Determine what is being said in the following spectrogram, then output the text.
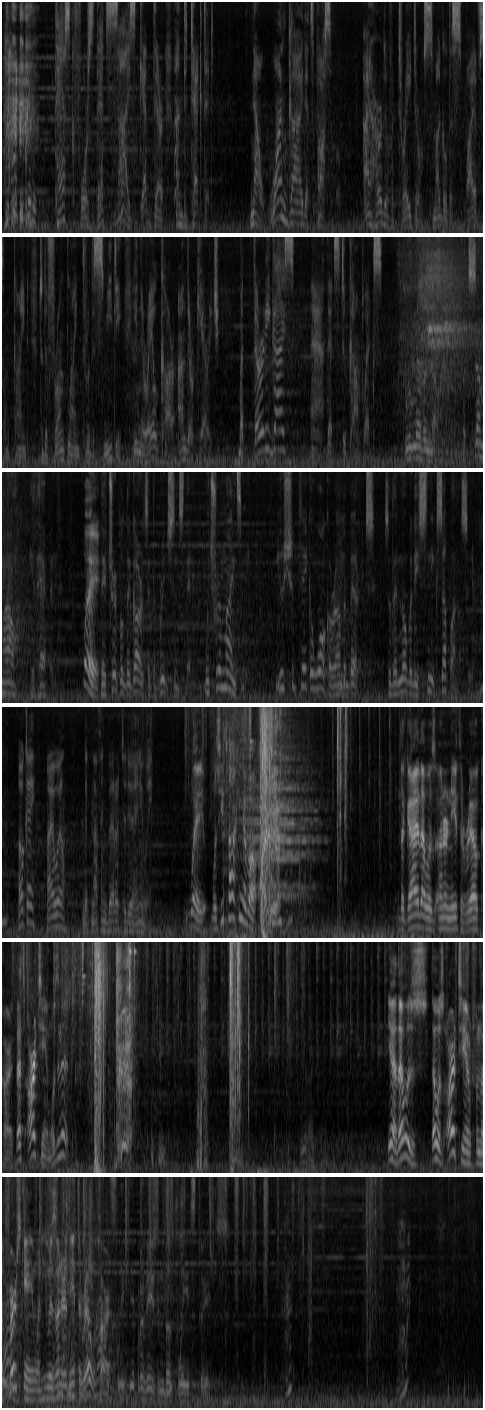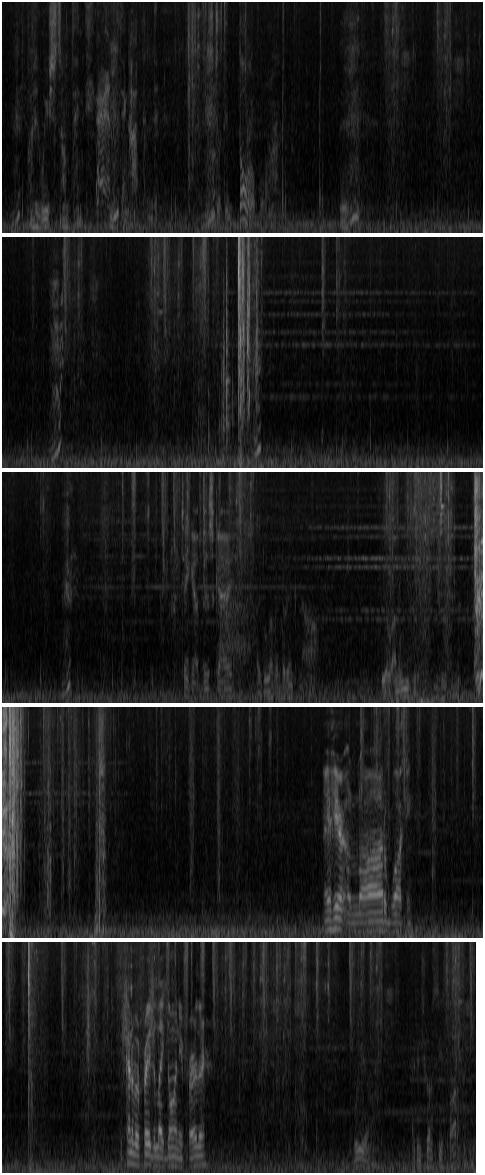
How could a task force that size get there undetected? Now, one guy that's possible. I heard of a traitor who smuggled a spy of some kind to the front line through the Smithy in a railcar undercarriage. But 30 guys? Nah, that's too complex. We'll never know, but somehow it happened. wait. They've tripled the guards at the bridge since then, which reminds me, you should take a walk around the barracks, so that nobody sneaks up on us here. Okay, I will. Got nothing better to do anyway. Wait, was he talking about Artyom? The guy that was underneath the rail car. That's Artyom, wasn't it? Yeah, that was that was Artyom from the first game when he was underneath the rail car. Sleep deprivation does play its tricks. Wish something, anything happened. It's just intolerable. Take out this guy. I'd love a drink now. Feel uneasy. I hear a lot of walking. I'm kind of afraid to like go any further. Well, I can sure see far from here.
